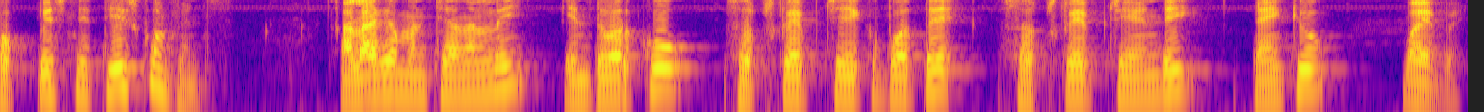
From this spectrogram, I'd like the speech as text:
పప్పీస్ని తీసుకోండి ఫ్రెండ్స్. అలాగే మన ఛానల్ని ఇంతవరకు సబ్స్క్రైబ్ చేయకపోతే సబ్స్క్రైబ్ చేయండి. Thank you bye bye.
